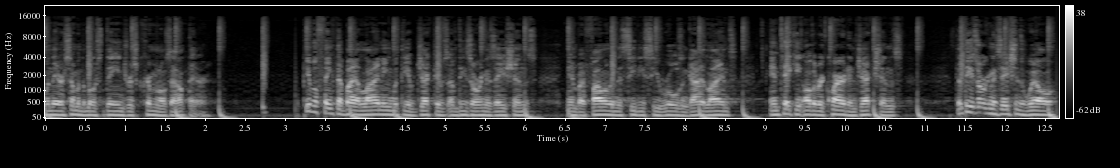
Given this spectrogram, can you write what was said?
when they are some of the most dangerous criminals out there. People think that by aligning with the objectives of these organizations and by following the CDC rules and guidelines and taking all the required injections, that these organizations will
